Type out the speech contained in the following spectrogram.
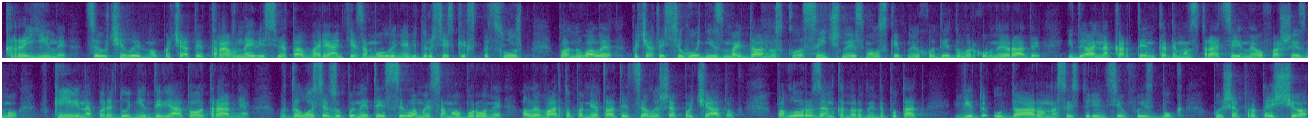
країни. Це очевидно. Почати травневі свята в варіанті замовлення від російських спецслужб планували почати сьогодні з майдану з класичної смолоскипної ходи до Верховної Ради. Ідеальна картинка демонстрації неофашизму в Києві напередодні 9 травня. Вдалося зупинити силами самооборони, але варто пам'ятати, це лише початок. Павло Розенко, народний депутат від удару на своїй сторінці у Фейсбук, пише про те, що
